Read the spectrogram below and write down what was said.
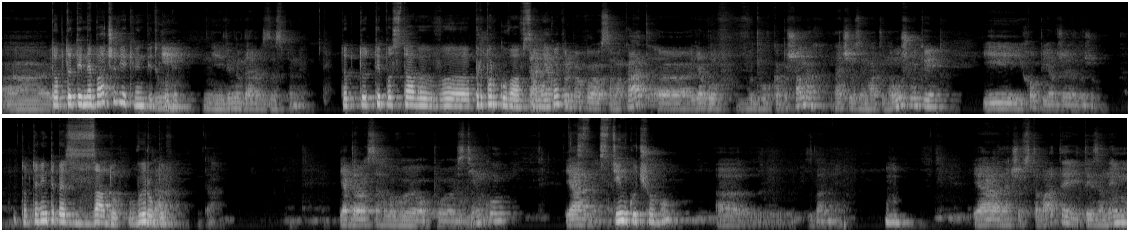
А, Тобто ти не бачив, як він підходив? ні, ні, він ударив за спини. Тобто ти поставив, е, припаркував Так, я самокат? припаркував самокат, е, я був в двох капюшонах, почав знімати наушники, і хоп, я вже лежу. Тобто він тебе ззаду вирубив. Так, так. Я вдарився головою об стінку. Я Стінку чого? е, здання. Мгм. Я почав вставати, йти за ним,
